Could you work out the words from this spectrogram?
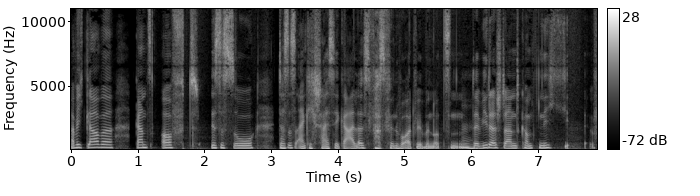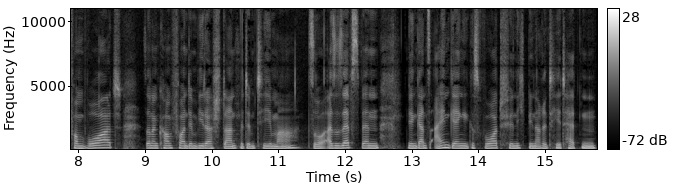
Aber ich glaube, ganz oft ist es so, dass es eigentlich scheißegal ist, was für ein Wort wir benutzen. Mhm. Der Widerstand kommt nicht vom Wort, sondern kommt von dem Widerstand mit dem Thema. So, also selbst wenn wir ein ganz eingängiges Wort für Nicht-Binarität hätten,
